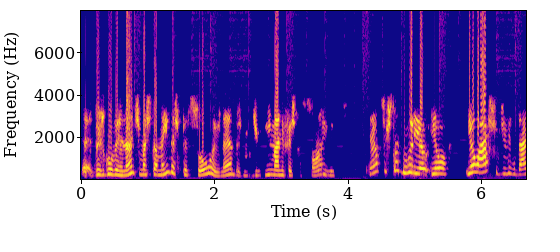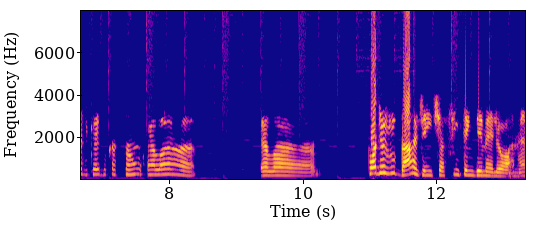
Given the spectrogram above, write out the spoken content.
é, dos governantes, mas também das pessoas, né, de, em manifestações. É assustador. E eu, eu, eu acho de verdade que a educação ela, ela pode ajudar a gente a se entender melhor, né?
